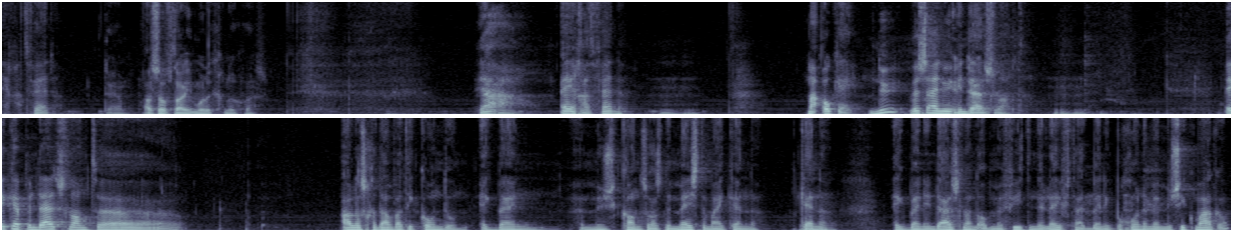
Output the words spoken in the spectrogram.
En gaat verder. Damn. Alsof het al niet moeilijk genoeg was. Ja, en je gaat verder. Maar oké, nu, we zijn nu in, In Duitsland. Ik heb in Duitsland eh, alles gedaan wat ik kon doen. Ik ben een muzikant zoals de meesten mij kenden. kennen. Ik ben in Duitsland op mijn 14e leeftijd ben ik begonnen met muziek maken.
